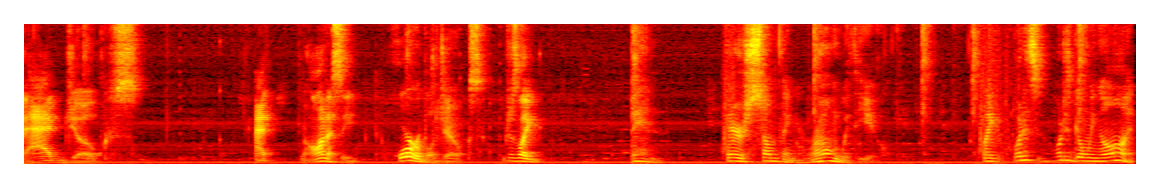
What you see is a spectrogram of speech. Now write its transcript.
bad jokes? At, honestly, horrible jokes. I'm just like, Ben, there's something wrong with you. Like, what is, what is going on?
